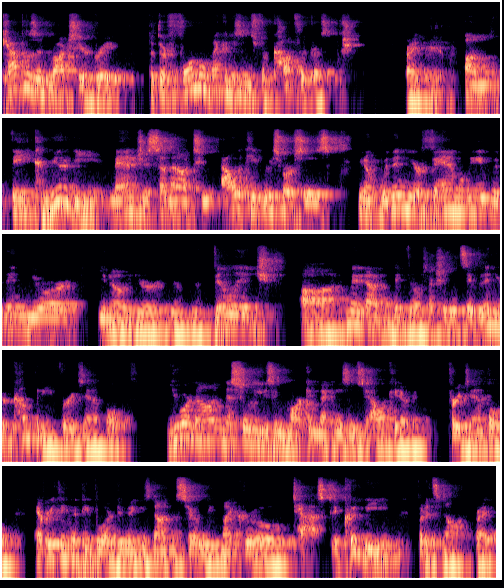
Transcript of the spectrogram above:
capitalism and democracy are great, but they're formal mechanisms for conflict resolution, right? Yeah. Um, a community manages somehow to allocate resources, you know, within your family, within your, you know, your your, your village, uh, maybe not a big village, actually, let's say within your company, for example, you are not necessarily using market mechanisms to allocate everything. For example, everything that people are doing is not necessarily micro tasks. It could be, but it's not, right?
